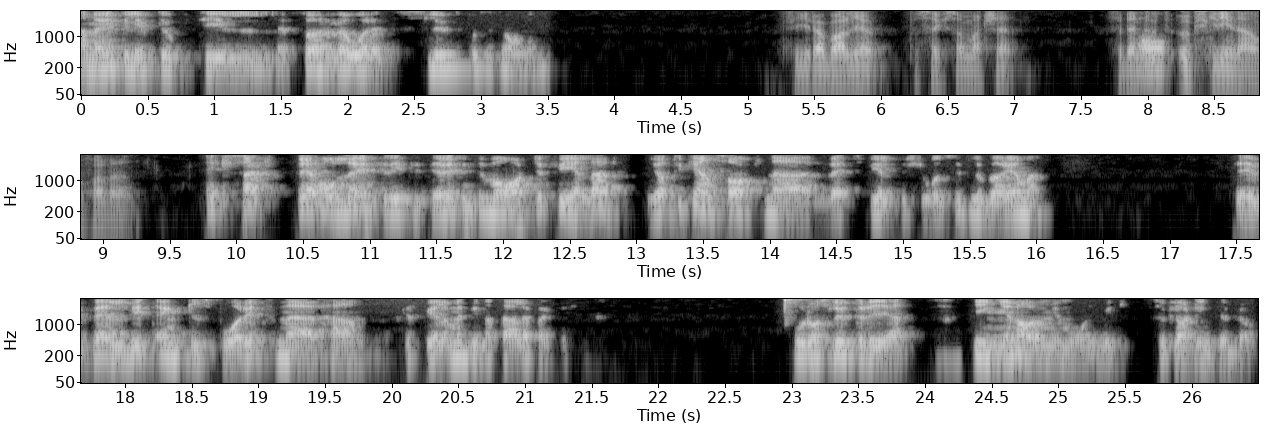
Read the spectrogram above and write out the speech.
Han har ju inte levt upp till förra årets slut på säsongen. Fyra baljor på 16 matcher. För den Ja. upp, uppskrivna anfallaren. Exakt, det håller inte riktigt. Jag vet inte vart det felar. Jag tycker han saknar rätt spelförståelse till att börja med. Det är väldigt enkelspårigt när han ska spela med Di Natale faktiskt. Och då slutar det i att ingen av dem gör mål, vilket såklart inte är bra.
